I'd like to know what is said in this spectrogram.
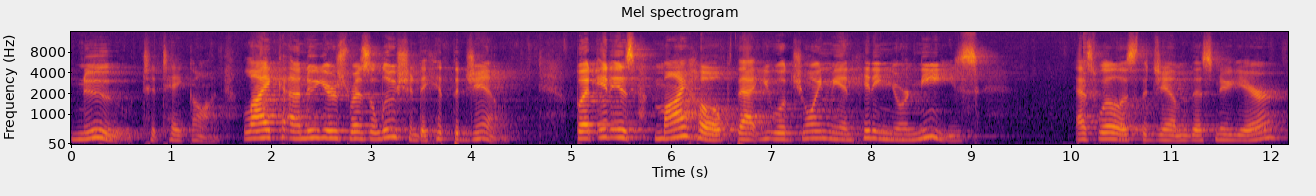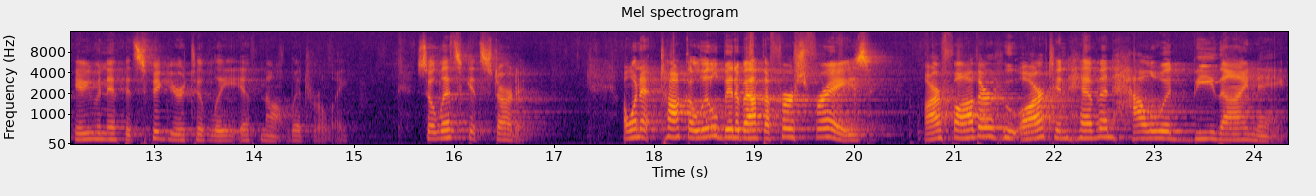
new to take on, like a New Year's resolution to hit the gym. But it is my hope that you will join me in hitting your knees as well as the gym this new year, even if it's figuratively, if not literally. So let's get started. I want to talk a little bit about the first phrase Our Father who art in heaven, hallowed be thy name.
